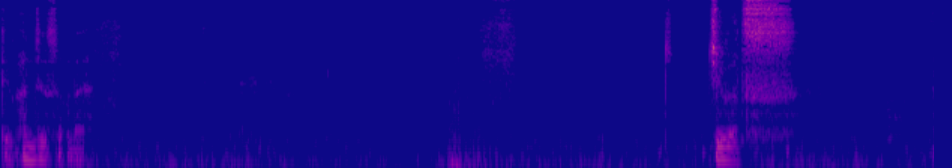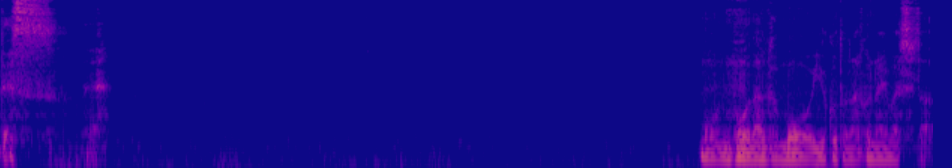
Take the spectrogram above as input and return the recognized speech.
ていう感じですよね。10月です。もう、もうなんかもう言うことなくなりました。ね、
